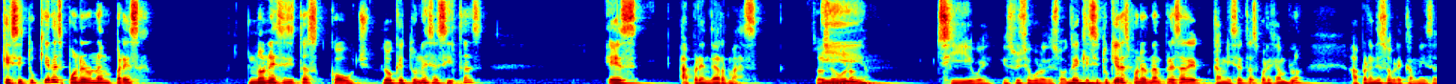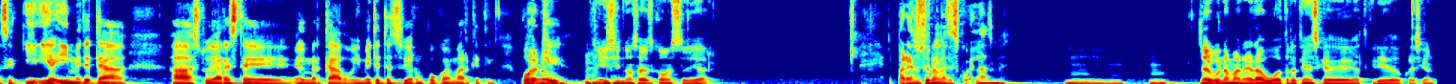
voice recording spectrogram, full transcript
que si tú quieres poner una empresa, no necesitas coach. Lo que tú necesitas es aprender más. ¿Estás Y- seguro? Sí, güey, estoy seguro de eso. De que si tú quieres poner una empresa de camisetas, por ejemplo, aprende sobre camisas y, y- y métete a, a estudiar este, el mercado y métete a estudiar un poco de marketing. Porque Pero, ¿Y si no sabes cómo estudiar? para eso sirven las escuelas, güey. Mm, ujú. De alguna manera u otra tienes que adquirir educación.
